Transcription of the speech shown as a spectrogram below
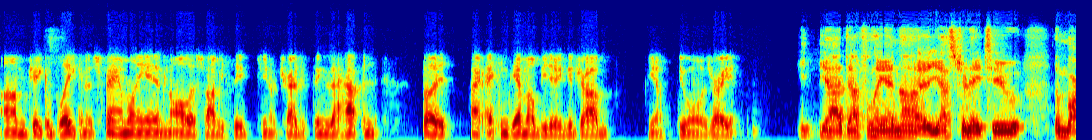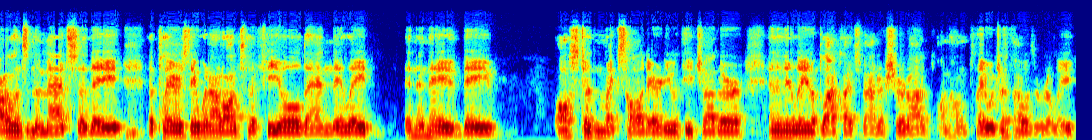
um, Jacob Blake and his family and all this obviously you know tragic things that happened, but I, I think the MLB did a good job, you know, doing what was right. Yeah, definitely. And uh, yesterday too, the Marlins and the Mets. So they, the players, they went out onto the field and they laid, and then they they all stood in like solidarity with each other, and then they laid a Black Lives Matter shirt on, on home plate, which I thought was a really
